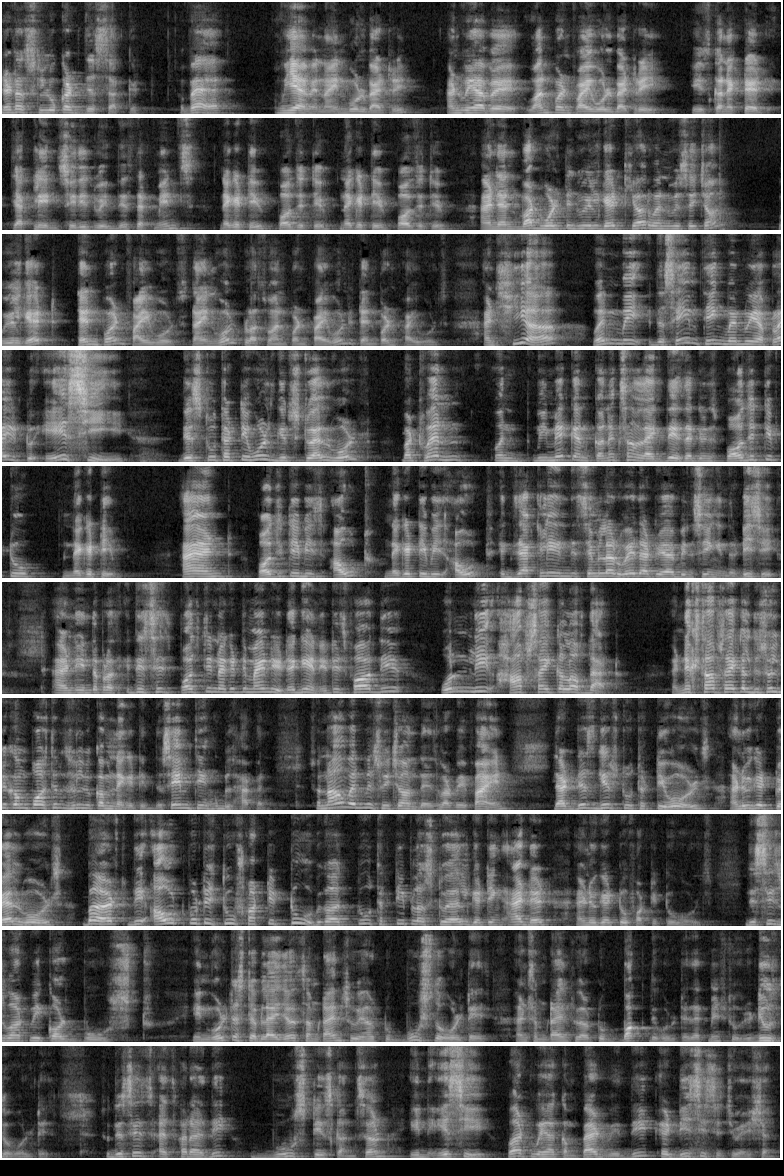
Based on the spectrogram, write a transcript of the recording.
Let us look at this circuit where we have a 9 volt battery and we have a 1.5 volt battery is connected exactly in series with this that means negative positive negative positive and then what voltage we will get here when we switch on we will get 10.5 volts. 9 volt plus 1.5 volt 10.5 volts. And here when we the same thing when we apply it to AC this 230 volt gives 12 volt. But when when we make a connection like this that means positive to negative and positive is out negative is out exactly in the similar way that we have been seeing in the DC and in the process this is positive negative minded. Again it is for the only half cycle of that and next half cycle, this will become positive, this will become negative. The same thing will happen. So now when we switch on this, what we find that this gives 230 volts and we get 12 volts, but the output is 242 because 230 plus 12 getting added and you get 242 volts. This is what we call boost. In voltage stabilizer, sometimes we have to boost the voltage and sometimes we have to buck the voltage. That means to reduce the voltage. So this is as far as the boost is concerned in AC what we have compared with the a DC situation.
